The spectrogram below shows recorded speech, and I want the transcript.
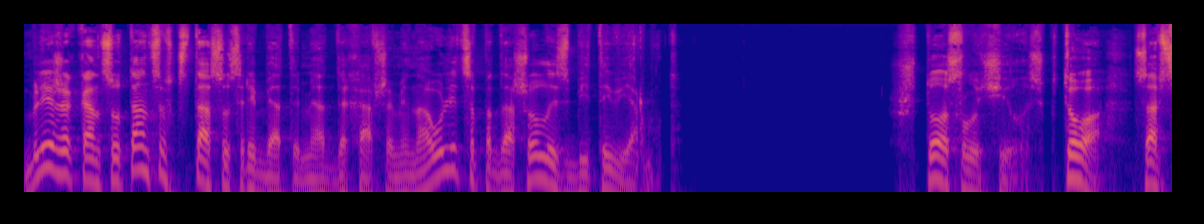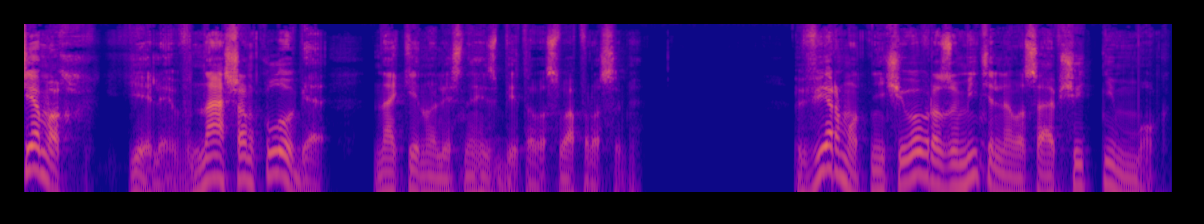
Ближе к концу танцев к Стасу с ребятами, отдыхавшими на улице, подошел избитый вермут. «Что случилось? Кто? Совсем их ели? В нашем клубе!» накинулись на избитого с вопросами. Вермут ничего вразумительного сообщить не мог,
